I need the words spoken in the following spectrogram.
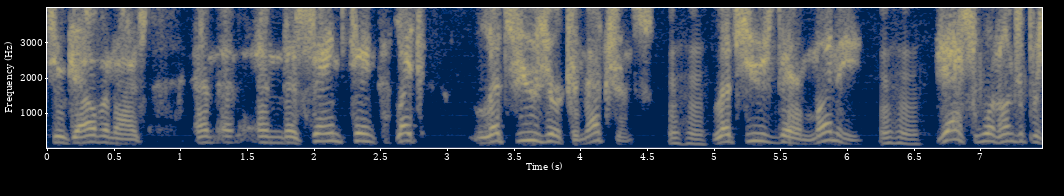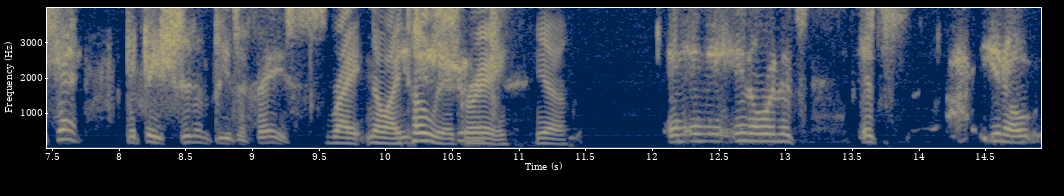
to galvanize. And and, and the same thing, like let's use your connections. hmm Let's use their money. hmm Yes, 100%, but they shouldn't be the face. Right. No, I just totally agree. Yeah. and, and you know, and it's it's you know,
